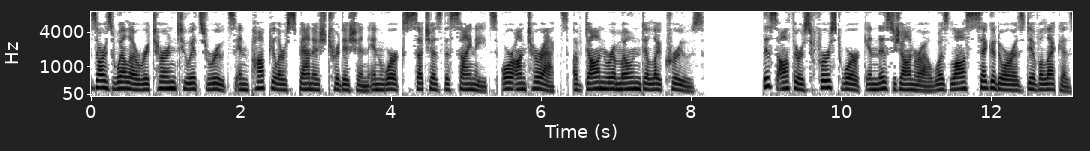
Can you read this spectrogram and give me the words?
Zarzuela returned to its roots in popular Spanish tradition in works such as the Sainetes or of Don Ramón de la Cruz. This author's first work in this genre was Los Segadores de Vallecas,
